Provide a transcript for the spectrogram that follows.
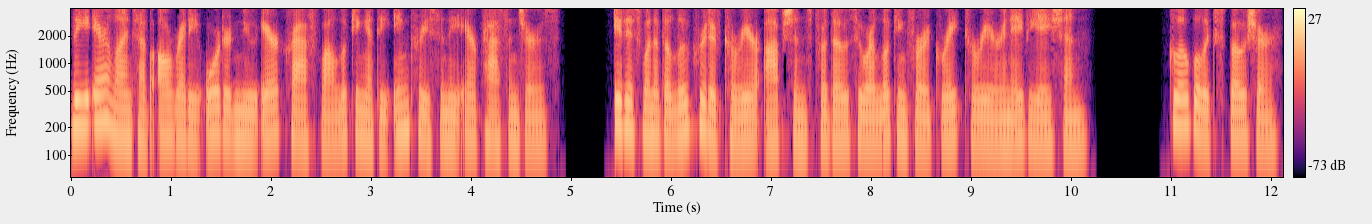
The airlines have already ordered new aircraft while looking at the increase in the air passengers. It is one of the lucrative career options for those who are looking for a great career in aviation. Global exposure.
